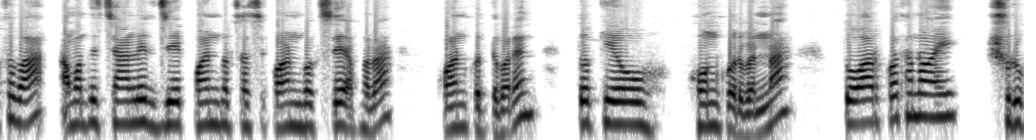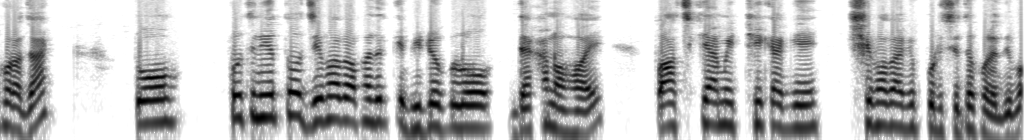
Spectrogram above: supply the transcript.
অথবা আমাদের চ্যানেলের যে কয়েন বক্স আছে কয়েন বক্সে আপনারা কয়েন করতে পারেন। তো কেউ ফোন করবেন না। তো আর কথা নয়, শুরু করা যাক। তো প্রতিনিয়ত যেভাবে আপনাদেরকে ভিডিওগুলো দেখানো হয় তো আজকে আমি ঠিক আগে সেভাবে আগে পরিচিত করে দিব।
